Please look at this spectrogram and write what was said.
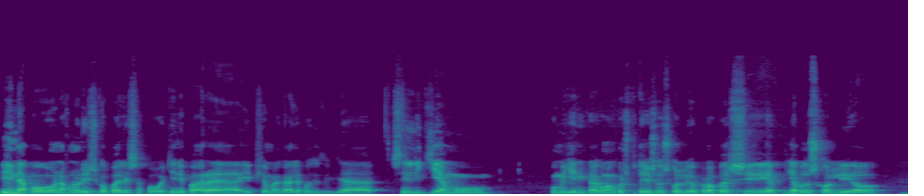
Είναι από να γνωρίζεις κοπέλες από κοινή παρέα ή πιο μεγάλη από τη δουλειά. Στην ηλικία μου, που είμαι γενικά ακόμα μικρός που τέλειωσε το σχολείο πρόπερση ή από το σχολείο, mm.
